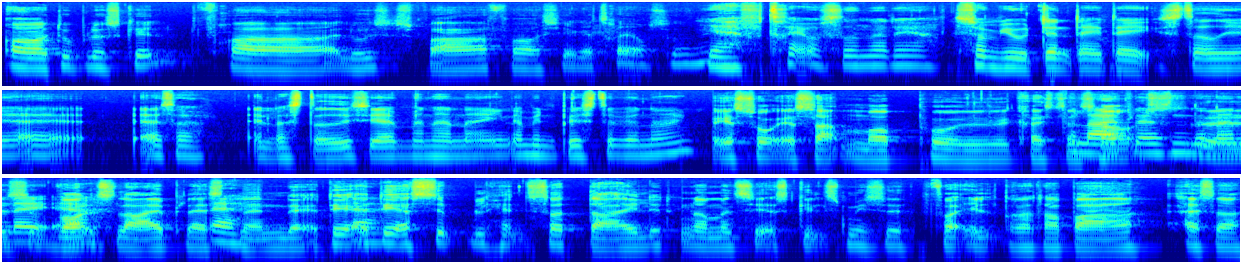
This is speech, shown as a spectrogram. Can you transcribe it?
og du blev skilt fra Louis' far for cirka 3 år siden. ikke? ja, for tre år siden er det her. Som jo den dag i dag stadig er, altså, eller stadig siger, men han er en af mine bedste venner, ikke? Jeg så jer sammen op på øh, Christianshavns legepladsen den anden øh, dag, ja. Volds legeplads Ja. den anden dag. Det er, Ja. det er simpelthen så dejligt, når man ser skilsmisseforældre, der bare, altså,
